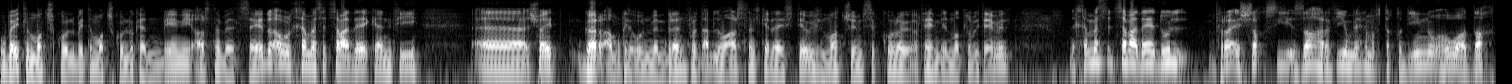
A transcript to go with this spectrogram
وبقية الماتش كله. بقية الماتش كله كان يعني أرسنال بيتسيده أول خمس ست سبع دقايق كان في آه شوية جرأة ممكن تقول من برنتفورد قبل ما أرسنال كده يستوي في الماتش ويمسك كورة يبقى فاهم إيه المطلوب يتعمل. الخمس ست سبع دقايق دول في رأيي الشخصي ظهر فيهم اللي إحنا مفتقدينه هو ضغط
